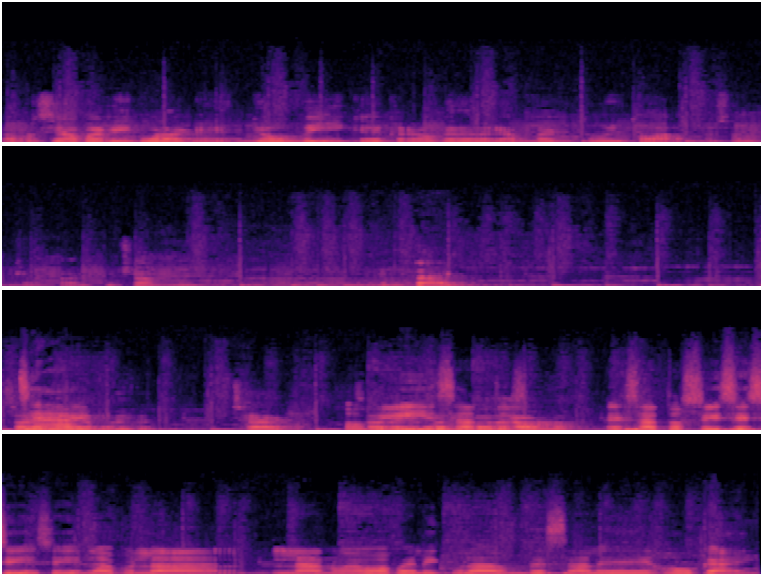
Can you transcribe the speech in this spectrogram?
La próxima película que yo vi, que creo que deberías ver tú y todas las personas que me están escuchando, es Tag. ¿Sabes Tag. de? Tag. Ok, ¿Sabes de qué película exacto. Exacto, sí, sí, sí, sí. La, la, la nueva película donde sale Hawkeye.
